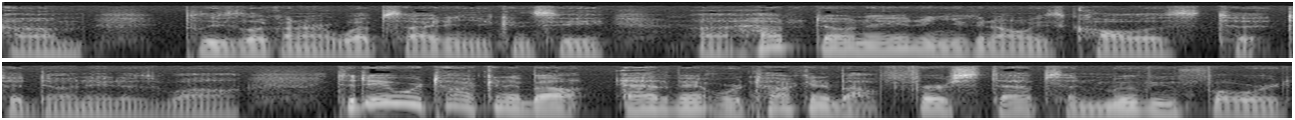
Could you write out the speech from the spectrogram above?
Um, please look on our website and you can see uh, how to donate, and you can always call us to, to donate as well. Today, we're talking about Advent, we're talking about first steps and moving forward,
